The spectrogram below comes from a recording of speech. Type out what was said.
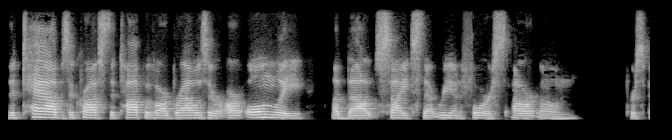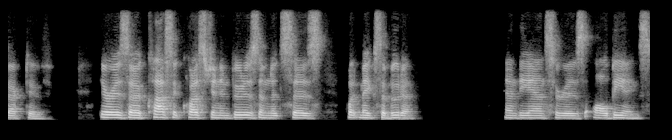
The tabs across the top of our browser are only about sites that reinforce our own perspective. There is a classic question in Buddhism that says, What makes a Buddha? And the answer is all beings.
